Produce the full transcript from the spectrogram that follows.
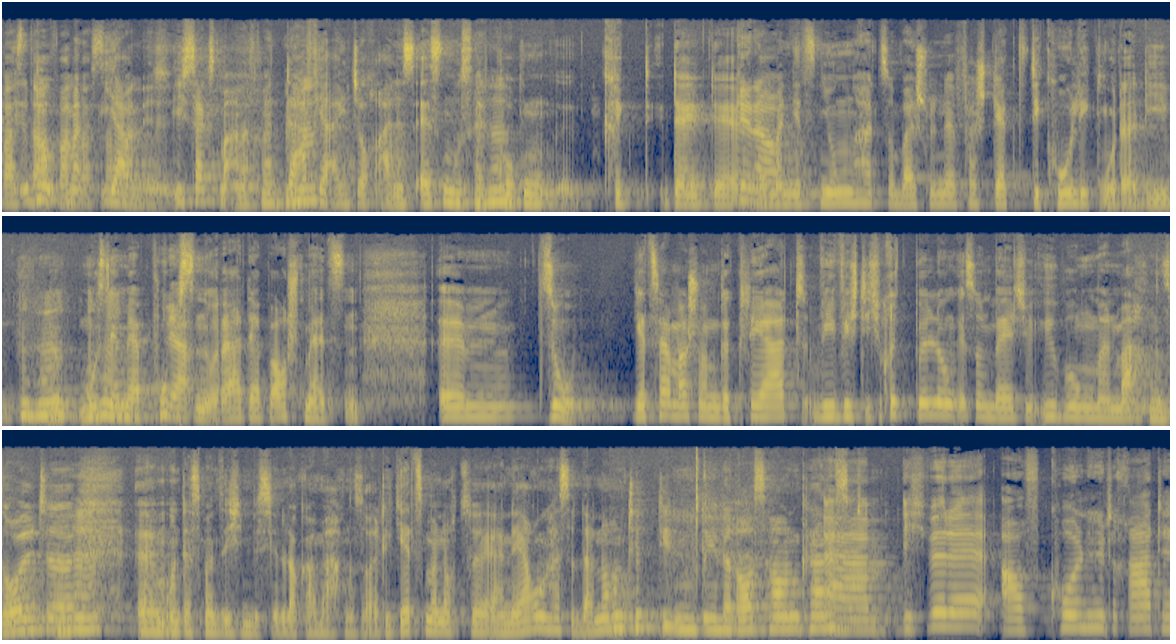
Was Äh, darf du, man, was darf ja, man nicht. Mhm. Ich sag's mal anders, man darf ja eigentlich auch alles essen, muss halt gucken, äh, kriegt der, der Genau. wenn man jetzt einen Jungen hat zum Beispiel, der verstärkt die Koliken oder die ne, muss der mehr pupsen Mhm. Ja. oder hat der Bauchschmerzen. Ähm, so. Jetzt haben wir schon geklärt, wie wichtig Rückbildung ist und welche Übungen man machen sollte Mhm. ähm, und dass man sich ein bisschen locker machen sollte. Jetzt mal noch zur Ernährung. Hast du da noch einen Tipp, den, den du raushauen kannst? Ähm, ich würde auf Kohlenhydrate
